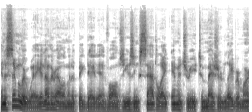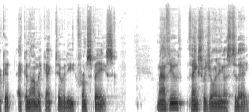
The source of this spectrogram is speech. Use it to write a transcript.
In a similar way, another element of big data involves using satellite imagery to measure labor market economic activity from space. Matthew, thanks for joining us today.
